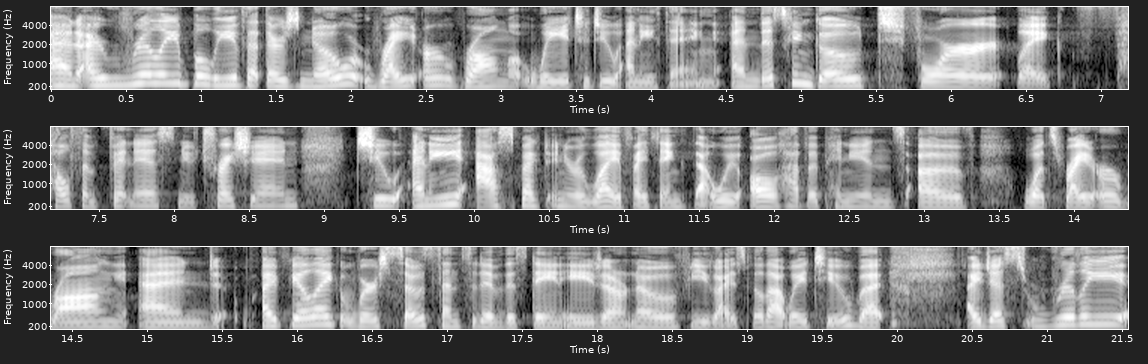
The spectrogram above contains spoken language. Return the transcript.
And I really believe that there's no right or wrong way to do anything. And this can go t- for like health and fitness, nutrition, to any aspect in your life. I think that we all have opinions of what's right or wrong. And I feel like we're so sensitive this day and age. I don't know if you guys feel that way too, but I just really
